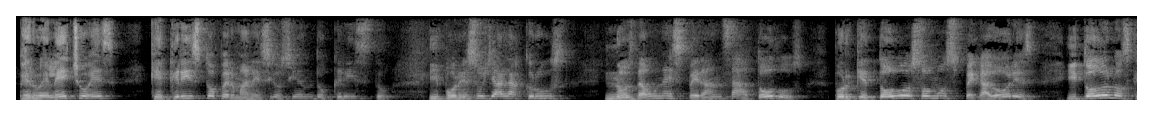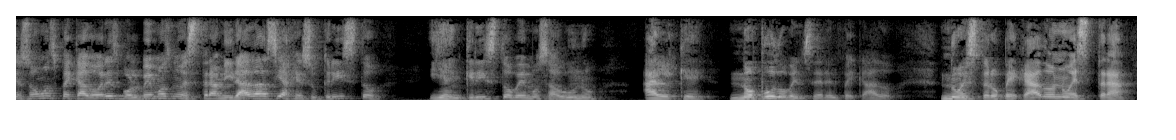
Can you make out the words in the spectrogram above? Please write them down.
pero el hecho es que Cristo permaneció siendo Cristo. Y por eso ya la cruz nos da una esperanza a todos, porque todos somos pecadores. Y todos los que somos pecadores volvemos nuestra mirada hacia Jesucristo. Y en Cristo vemos a uno al que no pudo vencer el pecado, nuestro pecado, nuestra,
